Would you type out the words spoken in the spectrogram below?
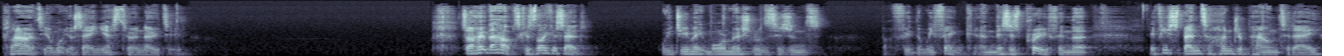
clarity on what you're saying yes to and no to. So I hope that helps, because like I said, we do make more emotional decisions about food than we think. And this is proof in that if you spent a hundred pound today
